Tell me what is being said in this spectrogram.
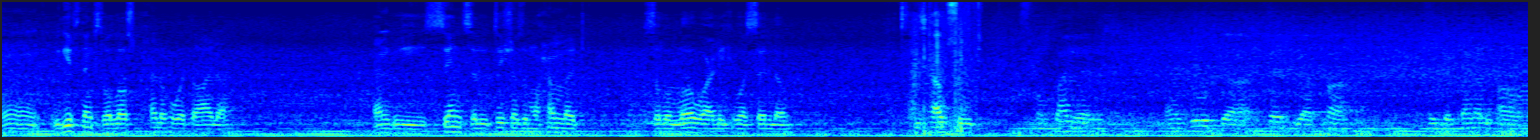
Mm, we give thanks to Allah subhanahu wa ta'ala and we send salutations to Muhammad sallallahu alayhi wa sallam, his household, companions, and those that tread their path to the final hour.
